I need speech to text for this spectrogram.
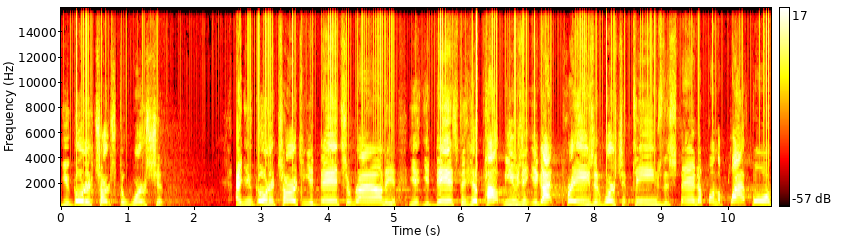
you go to church to worship. And you go to church and you dance around, and you, you, you dance to hip hop music. You got praise and worship teams that stand up on the platform,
